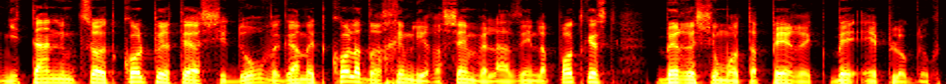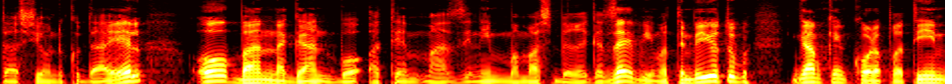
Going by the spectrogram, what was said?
ניתן למצוא את כל פרטי השידור וגם את כל הדרכים להירשם ולהאזין לפודקאסט ברשומות הפרק באפלוג.co.il או בנגן בו אתם מאזינים ממש ברגע זה ואם אתם ביוטיוב גם כן כל הפרטים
